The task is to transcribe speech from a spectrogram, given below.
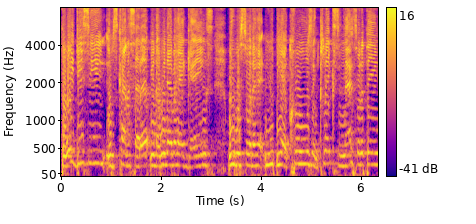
the way DC it was kind of set up, you know, we never had gangs. We were sort of, had, we had crews and cliques and that sort of thing.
